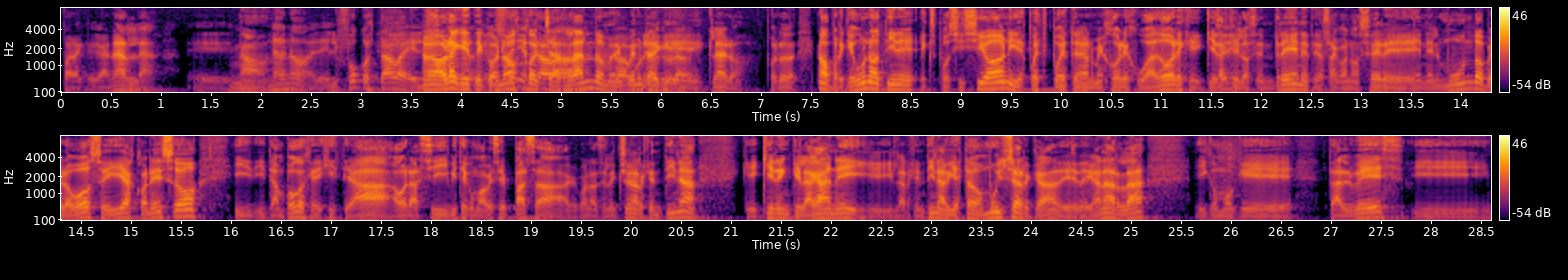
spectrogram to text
para ganarla. Eh, no. no, no, el foco estaba. El ahora que te conozco charlando, me doy cuenta que, claro. No, porque uno tiene exposición y después puedes tener mejores jugadores que quieras que los entrenes, te vas a conocer eh, en el mundo, pero vos seguías con eso y, tampoco es que dijiste, ah, ahora sí, viste como a veces pasa con la selección argentina, que quieren que la gane y, la Argentina había estado muy cerca de, de ganarla y como que tal vez, y,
